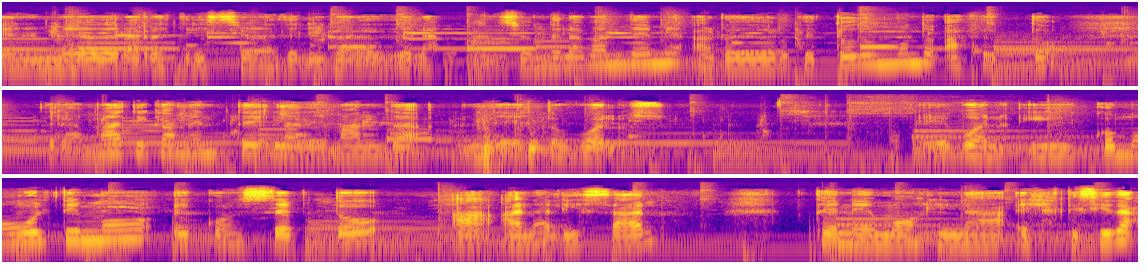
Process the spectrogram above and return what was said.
en el medio de las restricciones derivadas de la expansión de la pandemia alrededor de todo el mundo afectó dramáticamente la demanda de estos vuelos. Eh, bueno, y como último el concepto a analizar tenemos la elasticidad,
